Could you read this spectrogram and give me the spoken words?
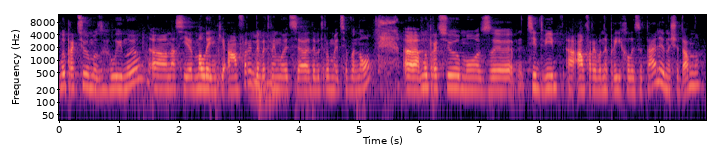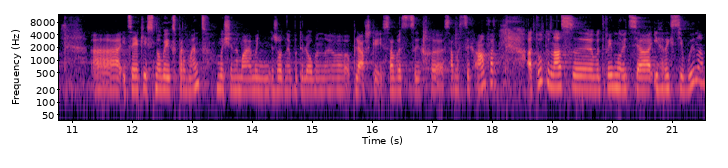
Ми працюємо з глиною. Е, У нас є маленькі амфори, де витримується, де витримується вино. Ми працюємо з ці дві амфори. Вони приїхали з Італії нещодавно. І це якийсь новий експеримент. Ми ще не маємо жодної бутильованої пляшки саме з цих е, саме з цих амфор. А тут у нас е, витримуються ігристі вина,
